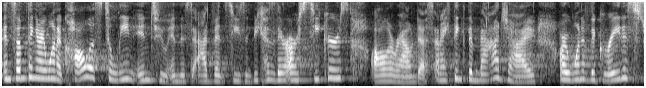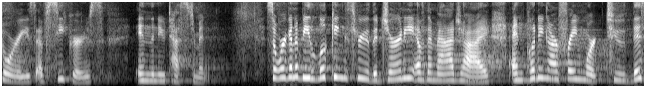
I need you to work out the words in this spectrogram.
and something I want to call us to lean into in this Advent season because there are seekers all around us. And I think the Magi are one of the greatest stories of seekers in the New Testament. So we're going to be looking through the journey of the Magi and putting our framework to this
